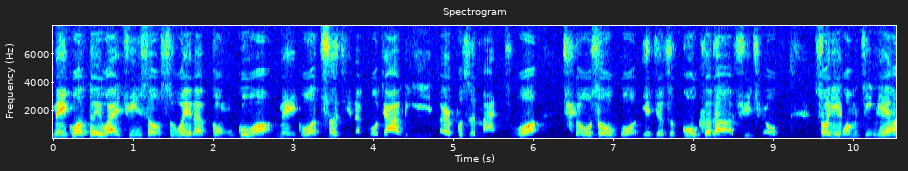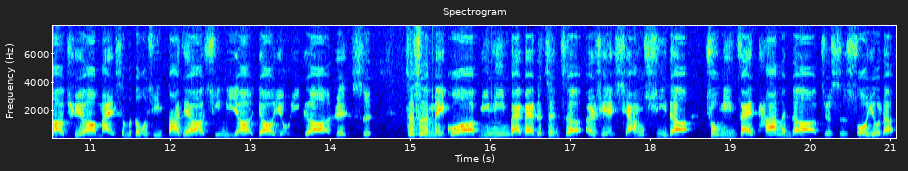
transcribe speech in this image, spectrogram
美国对外军售是为了巩固美国自己的国家利益，而不是满足求售国，也就是顾客的需求。所以，我们今天啊去啊买什么东西，大家啊心里啊要有一个认识，这是美国明明白白的政策，而且详细的注明在他们的就是所有的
